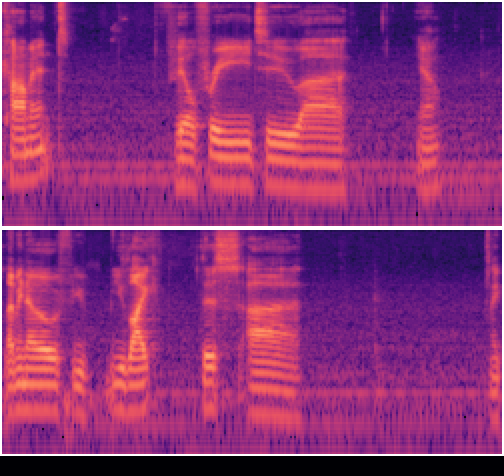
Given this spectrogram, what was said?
comment. Feel free to, uh, you know, let me know if you you like this uh, like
